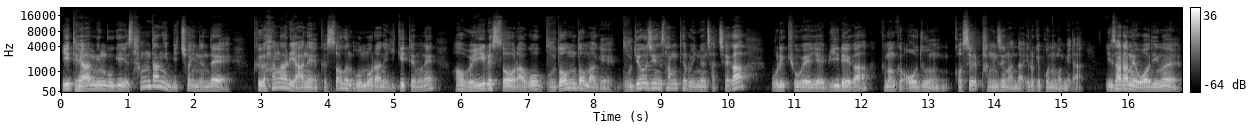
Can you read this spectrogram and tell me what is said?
이 대한민국이 상당히 미쳐 있는데 그 항아리 안에 그 썩은 우물 안에 있기 때문에 아, 왜 이랬어? 라고 무덤덤하게 무뎌진 상태로 있는 자체가 우리 교회의 미래가 그만큼 어두운 것을 방증한다. 이렇게 보는 겁니다. 이 사람의 워딩을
